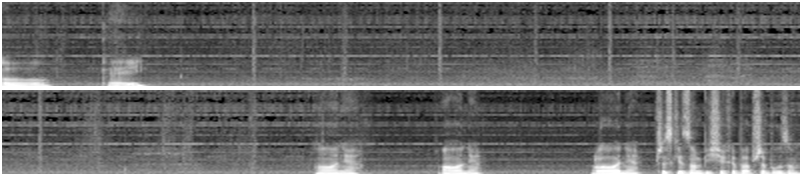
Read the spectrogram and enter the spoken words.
O, okej. O nie. O nie. O nie. Wszystkie zombie się chyba przebudzą.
